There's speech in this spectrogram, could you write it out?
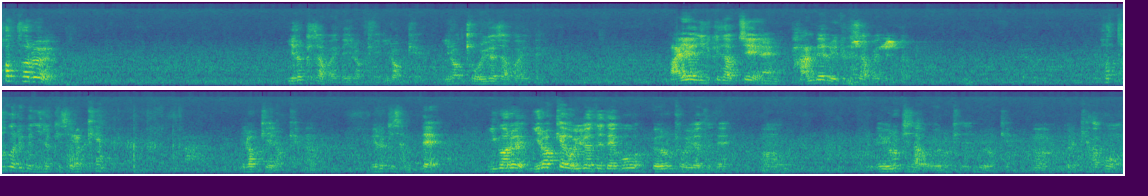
퍼터를 이렇게 잡아야 돼. 이렇게 이렇게. 이렇게 올려 잡아야 돼. 아이언 이렇게 잡지? 네. 반대로 이렇게 잡아야 된다고. 퍼터 그립은 이렇게 잡아. 이렇게? 이렇게 이렇게. 응. 이렇게 잡는데 이거를 이렇게 올려도 되고 이렇게 올려도 돼. 어. 이렇게 잡고 이렇게 이렇게. 어, 그렇게 하고.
